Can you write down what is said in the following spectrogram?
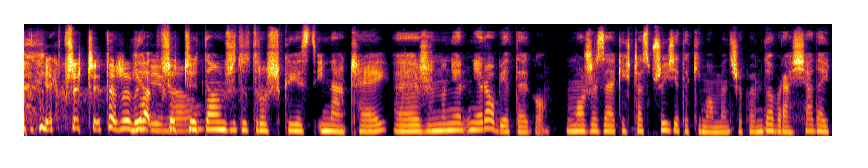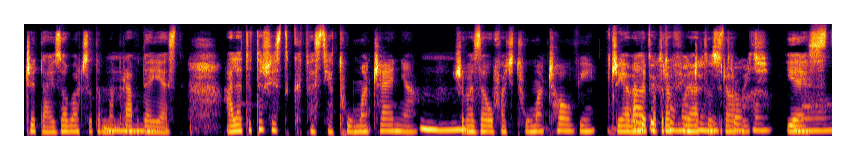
Jak przeczytasz oryginał. przeczytam, że to troszkę jest inaczej, e, że no nie, nie robię tego. Może za jakiś czas przyjdzie taki moment, że powiem, dobra, siadaj, czytaj, zobacz, co tam Mm. naprawdę jest. Ale to też jest kwestia tłumaczenia. Mhm. Trzeba zaufać tłumaczowi. Czy ja będę potrafiła to zrobić? trochę. Jest. No.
